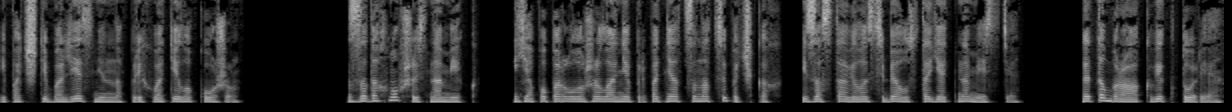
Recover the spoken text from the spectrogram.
и почти болезненно прихватила кожу. Задохнувшись на миг, я поборола желание приподняться на цыпочках и заставила себя устоять на месте. Это брак, Виктория,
